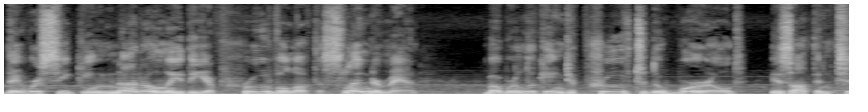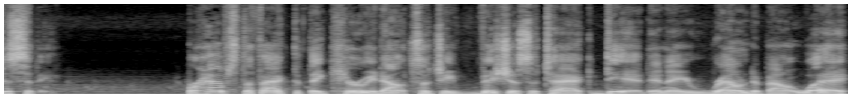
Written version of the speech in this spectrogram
they were seeking not only the approval of the Slender Man, but were looking to prove to the world his authenticity. Perhaps the fact that they carried out such a vicious attack did, in a roundabout way,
